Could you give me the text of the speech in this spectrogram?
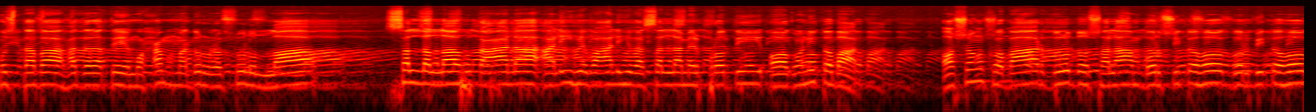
মুস্তফা হযরতে মুহাম্মদুর রসুল্লাহ সাল্লাল্লাহু তাআলা আলাইহি ওয়া আলিহি ওয়াসাল্লামের প্রতি অগণিতবার অসংখ্যবার দুরূদ সালাম বর্ষিত হোক, গর্বিত হোক,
